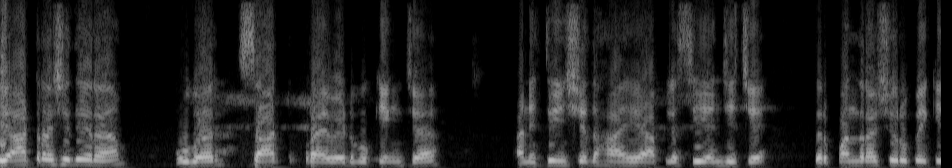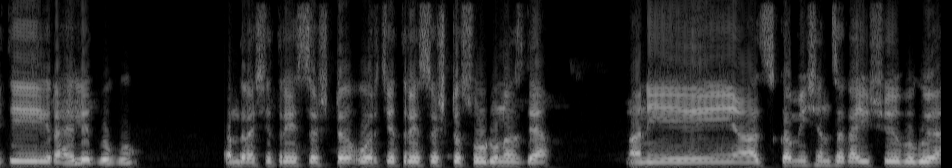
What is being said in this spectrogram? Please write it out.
ते अठराशे तेरा उबर साठ प्रायव्हेट बुकिंगच्या आणि तीनशे दहा हे आपले सीएनजी चे. तर पंधराशे रुपये किती राहिलेत बघू? पंधराशे त्रेसष्ट वरचे त्रेसष्ट सोडूनच द्या. आणि आज कमिशनचा काय इश्यू बघूया.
